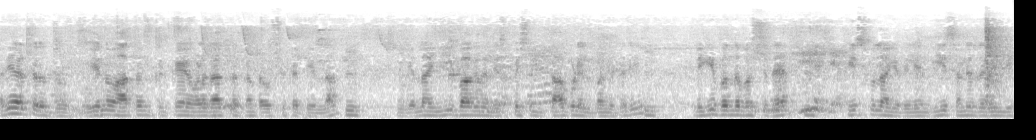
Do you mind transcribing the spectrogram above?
ಅದೇ ಹೇಳ್ತಿರೋದು. ಏನು ಆತಂಕಕ್ಕೆ ಒಳಗಾಗ್ತಕ್ಕಂಥ ಅವಶ್ಯಕತೆ ಇಲ್ಲ. ಈಗೆಲ್ಲ ಈ ಭಾಗದಲ್ಲಿ ಎಸ್ಪೆಷಲಿ ಕೂಡ ಇಲ್ಲಿ ಬಂದಿದ್ದೀರಿ ಬಿಗಿ ಬಂದೋಬಸ್ತ್ ಇದೆ. ಪೀಸ್ಫುಲ್ ಆಗಿದೆ. ಇಲ್ಲಿ ಈ ಸಂದರ್ಭದಲ್ಲಿ ಇಲ್ಲಿ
